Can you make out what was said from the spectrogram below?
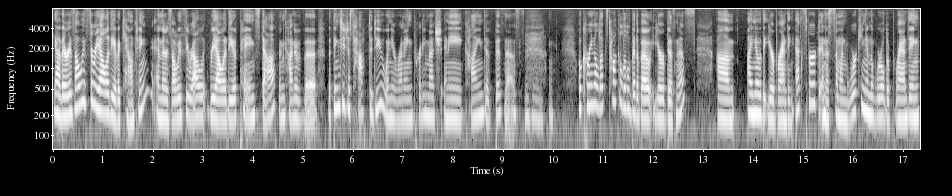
Yeah, there is always the reality of accounting, and there's always the real- reality of paying staff and kind of the, the things you just have to do when you're running pretty much any kind of business. Mm-hmm. Well, Karina, let's talk a little bit about your business. Um, I know that you're a branding expert, and as someone working in the world of branding,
